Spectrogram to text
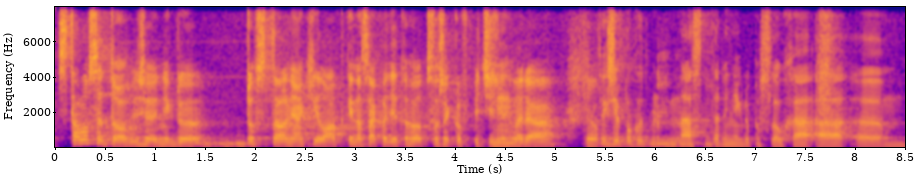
stalo se to, že někdo dostal nějaký látky na základě toho, co řekl v piči, že hledá. Jo. Takže pokud nás tady někdo poslouchá a um,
